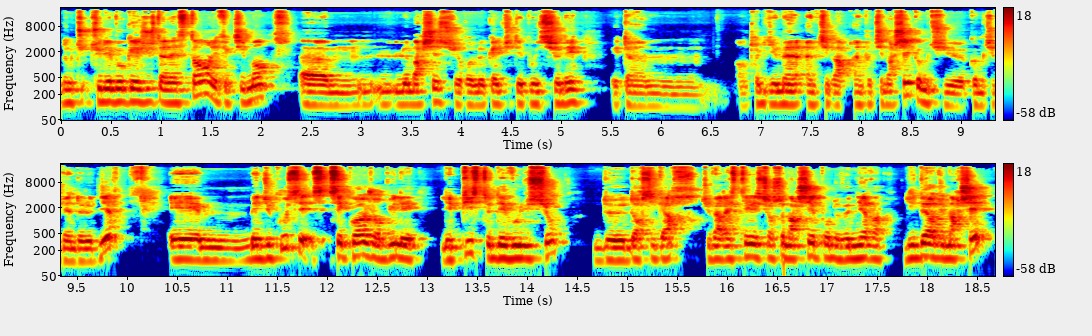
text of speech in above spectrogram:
Donc tu, l'évoquais juste un instant, effectivement, euh, le marché sur lequel tu t'es positionné est un, entre guillemets un petit un petit marché comme tu comme tu viens de le dire. Et mais du coup, c'est quoi aujourd'hui les les pistes d'évolution de d'Orsicar Tu vas rester sur ce marché pour devenir leader du marché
